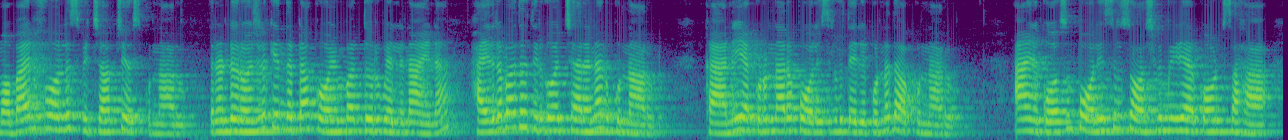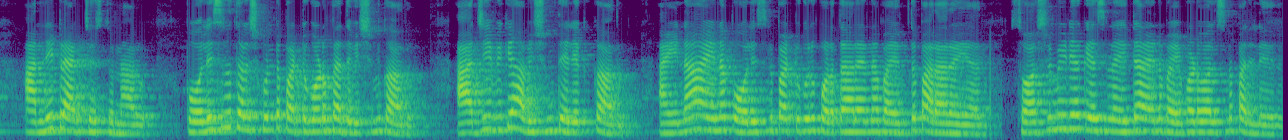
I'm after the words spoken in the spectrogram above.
మొబైల్ ఫోన్లు స్విచ్ ఆఫ్ చేసుకున్నారు. రెండు రోజుల కిందట కోయంబత్తూరు వెళ్ళిన ఆయన హైదరాబాద్ తిరిగి వచ్చారని అనుకున్నారు. కానీ ఎక్కడున్నారో పోలీసులకు తెలియకుండా దాక్కున్నారు. ఆయన కోసం పోలీసులు సోషల్ మీడియా అకౌంట్ సహా అన్నీ ట్రాక్ చేస్తున్నారు. పోలీసులు తలుచుకుంటే పట్టుకోవడం పెద్ద విషయం కాదు. ఆర్జీవికి ఆ విషయం తెలియక కాదు. అయినా ఆయన పోలీసులు పట్టుకుని కొడతారన్న భయంతో పరారయ్యారు. సోషల్ మీడియా కేసులు అయితే ఆయన భయపడవలసిన పని లేదు.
